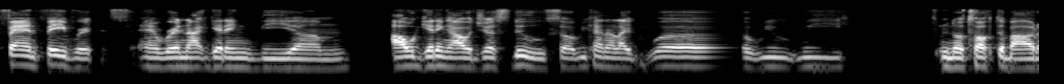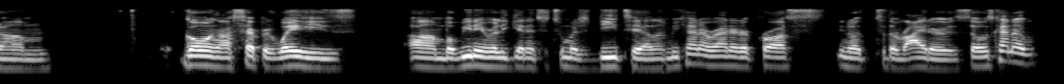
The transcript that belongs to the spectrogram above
fan favorites, and we're not getting the um, our getting our just due. So we kind of like, well, we we you know talked about um going our separate ways, um, but we didn't really get into too much detail, and we kind of ran it across you know to the writers. So it was kind of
